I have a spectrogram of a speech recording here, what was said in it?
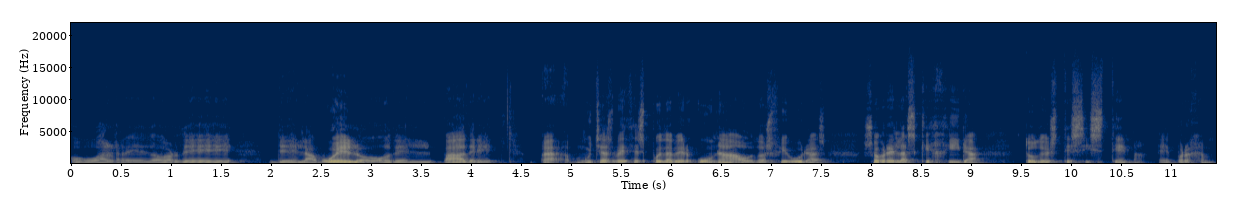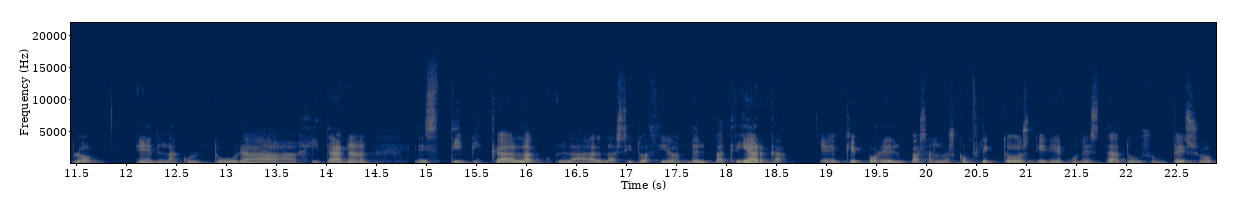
o alrededor de, del abuelo o del padre. Ah, muchas veces puede haber una o dos figuras sobre las que gira todo este sistema. ¿eh? Por ejemplo, en la cultura gitana es típica la, situación del patriarca, ¿eh? que por él pasan los conflictos, tiene un estatus, un peso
